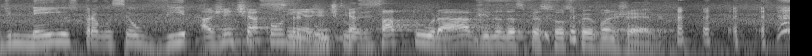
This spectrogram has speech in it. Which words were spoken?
de meios para você ouvir. A gente é assim, a gente quer saturar a vida das pessoas com o evangelho.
